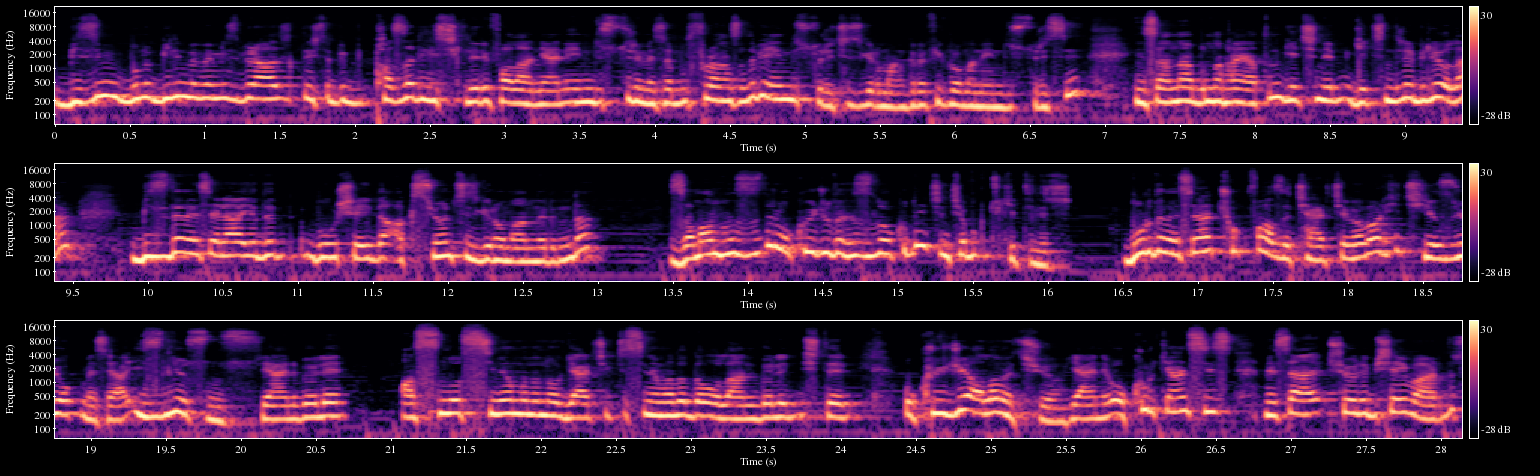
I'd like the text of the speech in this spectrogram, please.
bizim bunu bilmememiz birazcık da işte bir pazar ilişkileri falan yani endüstri mesela bu Fransa'da bir endüstri çizgi roman, grafik roman endüstrisi. İnsanlar bundan hayatını geçine, geçindirebiliyorlar. Bizde mesela ya da bu şeyde aksiyon çizgi romanlarında zaman hızlıdır, okuyucu da hızlı okuduğu için çabuk tüketilir. Burada mesela çok fazla çerçeve var. Hiç yazı yok mesela. İzliyorsunuz. Yani böyle aslında o sinemanın o gerçekçi sinemada da olan böyle işte okuyucuya alan açıyor. Yani okurken siz mesela şöyle bir şey vardır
